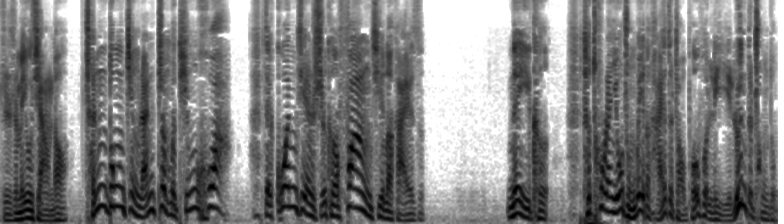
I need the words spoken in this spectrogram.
只是没有想到陈东竟然这么听话，在关键时刻放弃了孩子。那一刻，他突然有种为了孩子找婆婆理论的冲动。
